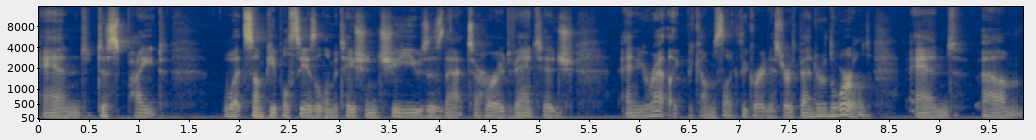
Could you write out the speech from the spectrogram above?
and despite what some people see as a limitation she uses that to her advantage. And you're right like becomes like the greatest earthbender in the world and um,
